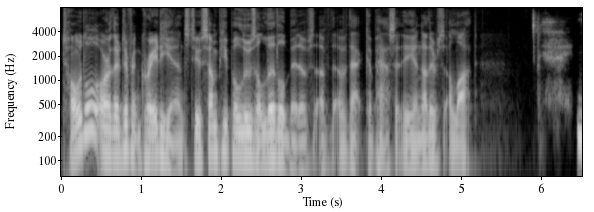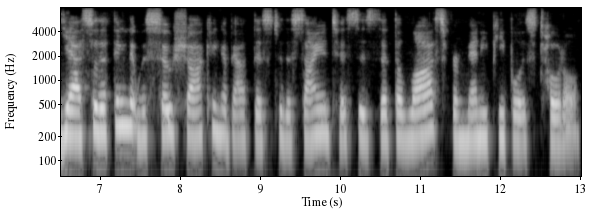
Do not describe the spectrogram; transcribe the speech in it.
total or are there different gradients? Do some people lose a little bit of, of, of that capacity and others a lot? Yeah, so the thing that was so shocking about this to the scientists is that the loss for many people is total.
